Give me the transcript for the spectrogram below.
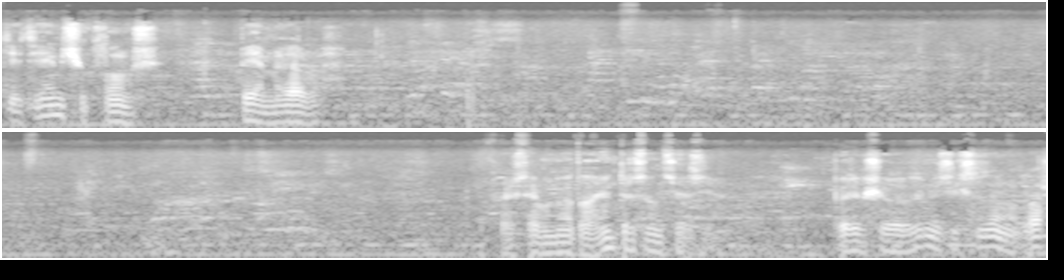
DTM için kullanılmış BMW'ler var. Arkadaşlar bunlar daha enteresan içerisi ya. Böyle bir şey olabilir mi diyeceksiniz ama var.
